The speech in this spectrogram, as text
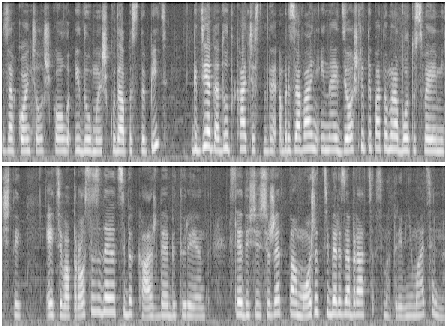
Закончил школу и думаешь, куда поступить? Где дадут качественное образование и найдешь ли ты потом работу своей мечты? Эти вопросы задает себе каждый абитуриент. Следующий сюжет поможет тебе разобраться. Смотри внимательно.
